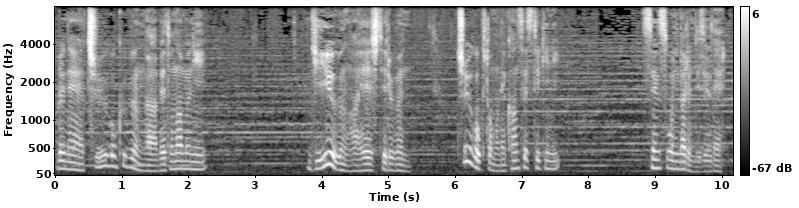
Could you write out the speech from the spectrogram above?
これね中国軍がベトナムに義勇軍派兵している分中国ともね間接的に戦争になるんですよね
